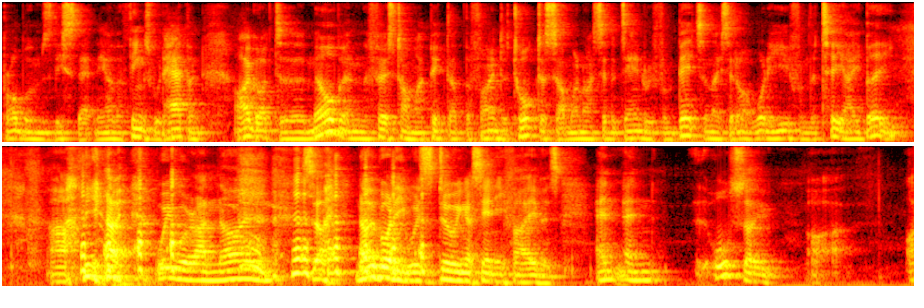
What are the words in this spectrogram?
problems, this, that, and the other things would happen. I got to Melbourne the first time I picked up the phone to talk to someone. I said, it's Andrew from Betts. And they said, oh, what are you from the TAB? Uh, you know, we were unknown, so nobody was doing us any favours. And, and also, uh, I,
